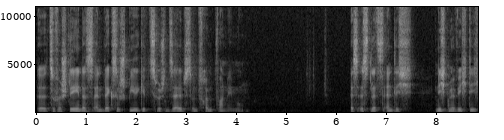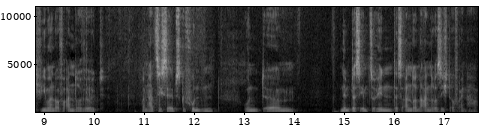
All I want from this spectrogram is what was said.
äh, zu verstehen, dass es ein Wechselspiel gibt zwischen Selbst- und Fremdwahrnehmung. Es ist letztendlich nicht mehr wichtig, wie man auf andere wirkt. Man hat sich selbst gefunden und ähm, nimmt das eben so hin, dass andere eine andere Sicht auf einen haben.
